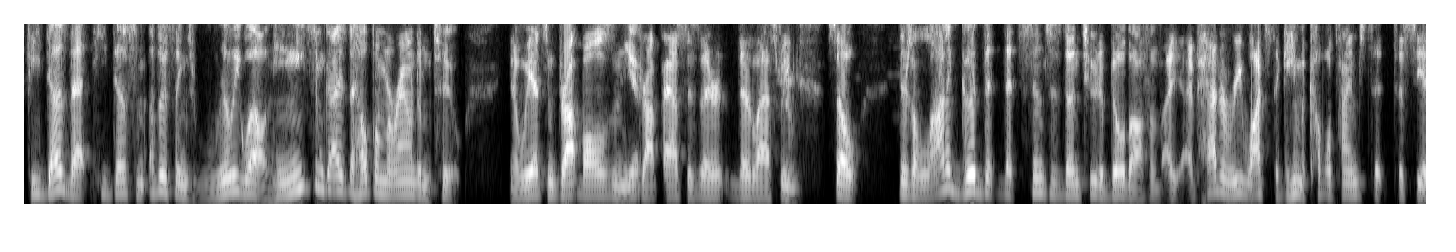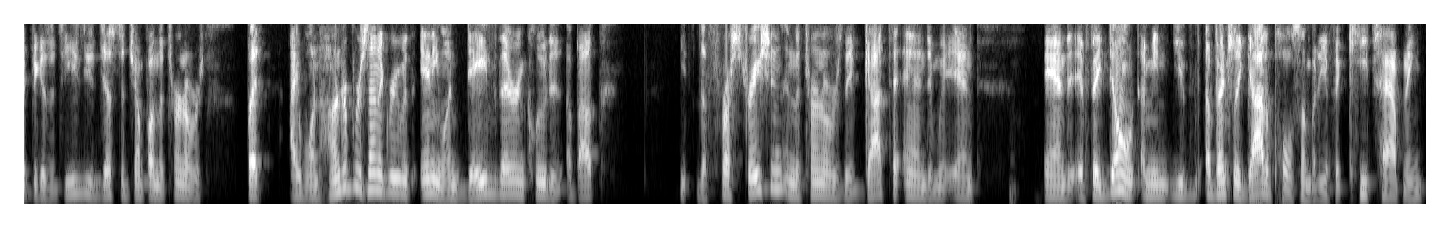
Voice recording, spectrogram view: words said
If he does that, he does some other things really well, and he needs some guys to help him around him too. You know, we had some drop balls and yep. drop passes there there last week. So there's a lot of good that, that Sims has done too to build off of. I, have had to rewatch the game a couple times to, to see it because it's easy just to jump on the turnovers. But I 100% agree with anyone, Dave there included, about the frustration and the turnovers. They've got to end, and we and and if they don't, I mean, you've eventually got to pull somebody if it keeps happening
